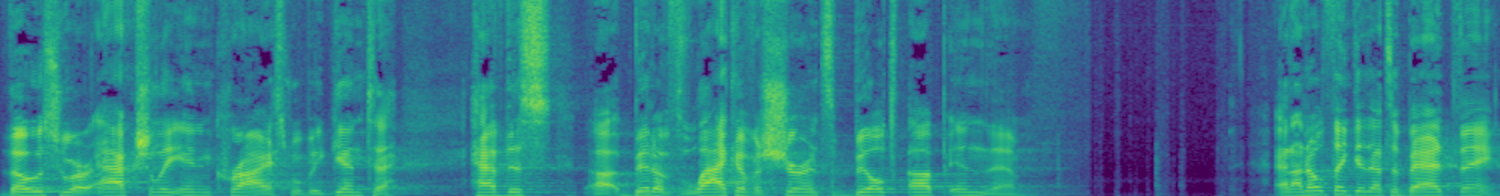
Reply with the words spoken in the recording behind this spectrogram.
those who are actually in Christ will begin to have this uh, bit of lack of assurance built up in them. And I don't think that that's a bad thing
